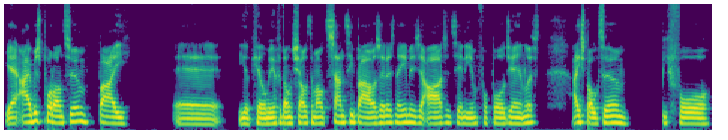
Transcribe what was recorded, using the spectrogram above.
yeah, I was put onto him by. Uh, he'll kill me if I don't shout him out. Santi Bowser, his name is an Argentinian football journalist. I spoke to him before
